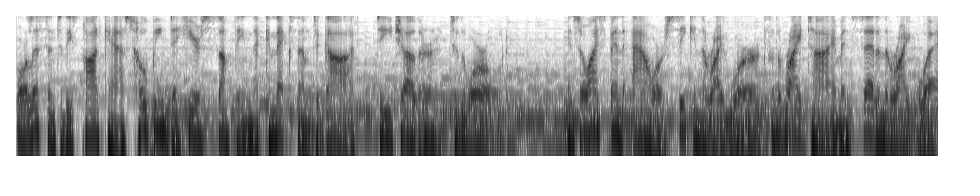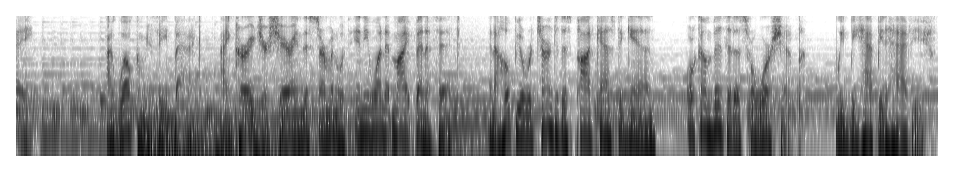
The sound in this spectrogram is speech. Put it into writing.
or listen to these podcasts hoping to hear something that connects them to God, to each other, to the world. And so I spend hours seeking the right word for the right time and said in the right way. I welcome your feedback. I encourage your sharing this sermon with anyone it might benefit, and I hope you'll return to this podcast again or come visit us for worship. We'd be happy to have you.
